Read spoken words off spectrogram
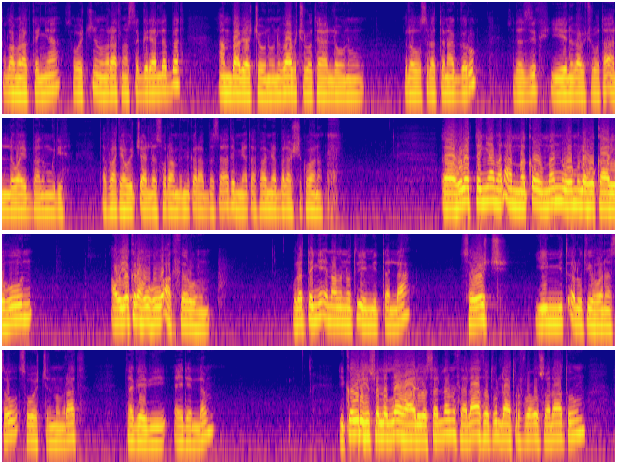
አላህ መላክተኛ ሰዎችን መምራት ማሰገድ ያለበት አንባቢያቸው ነው ንባብ ችሎታ ያለው ነው ብለው ስለተናገሩ ስለዚህ ይህ ንባብ ችሎታ አለው አይባልም። እንግዲህ ተፋቲሃ ውጭ ያለ ሱራን በሚቀራበት ሰዓት የሚያጠፋ የሚያበላሽ ከሆነ ሁለተኛ መን አመ ቀውመን ወሁም ለሁ ካሪሁን አው የክረሁሁ አክሰሩሁም ሁለተኛ ኢማምነቱ የሚጠላ ሰዎች የሚጠሉት የሆነ ሰው ሰዎችን መምራት ተገቢ አይደለም لقوله صلى الله عليه وسلم ثلاثة لا ترفع صلاتهم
